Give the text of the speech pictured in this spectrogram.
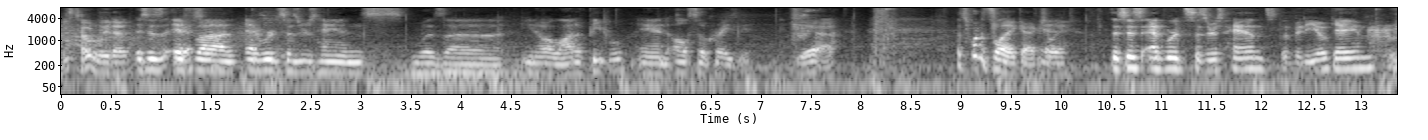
He's totally dead. This is if uh, Edward Scissorhands was, uh, you know, a lot of people and also crazy. Yeah. That's what it's like, actually. This is Edward Scissorhands, the video game.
